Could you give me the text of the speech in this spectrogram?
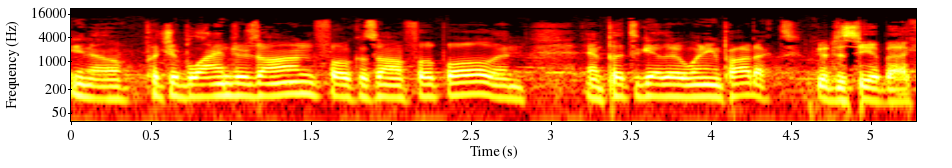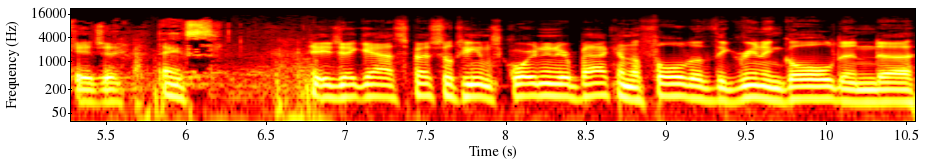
you know put your blinders on, focus on football, and and put together a winning product. Good to see you back, AJ. Thanks. AJ Gass, special teams coordinator, back in the fold of the green and gold, and. Uh,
